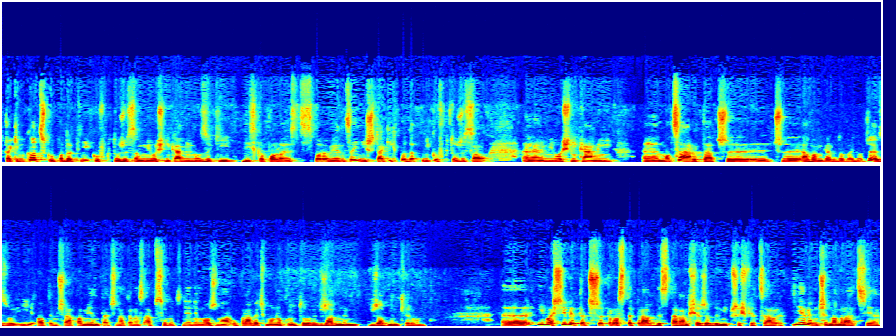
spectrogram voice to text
W takim kocku podatników, którzy są miłośnikami muzyki disco polo, jest sporo więcej niż takich podatników, którzy są e, miłośnikami e, Mozarta czy, czy awangardowego jazzu. I o tym trzeba pamiętać, natomiast absolutnie nie można uprawiać monokultury w żadnym, w żadnym kierunku. E, I właściwie te trzy proste prawdy staram się, żeby mi przyświecały. Nie wiem, czy mam rację.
